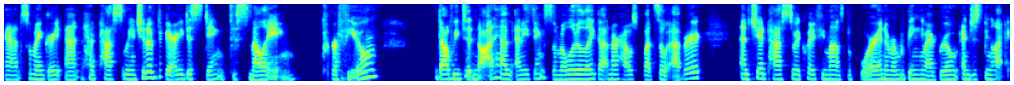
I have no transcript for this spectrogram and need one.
aunt, so my great aunt, had passed away, and she had a very distinct smelling perfume mm-hmm. that we did not have anything similar like that in our house whatsoever. And she had passed away quite a few months before. And I remember being in my room and just being like,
